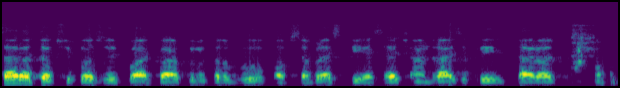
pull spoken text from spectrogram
Thyrotoxicosis required by a chemical group of suppressed TSH and rise free thyroid hormone.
